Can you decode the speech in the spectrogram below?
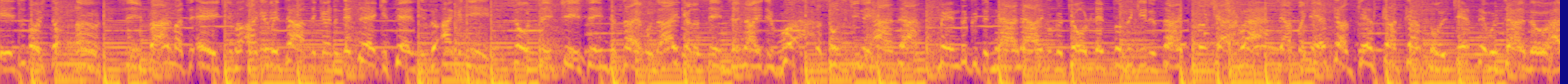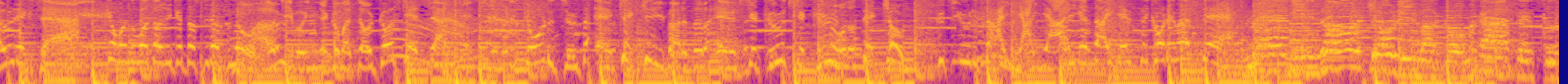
제주도 うん審判待ち駅もあがめたって金でチェキ千人の悪に正直信者さえもないから信じないでは正直に判断。めんどくてなあなあここトレットできるサイズの会話やっぱゲスカスゲスカスカスのいけすでもじゃあノウハウレクチャー川の渡り方知らずノウハウ気分やこまちょこしけちゃうゴール中座円決起バレたら延期が空気が食うほど説教口うるさいいやいやありがたいですってこれまして目にの距離はごまかせ進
